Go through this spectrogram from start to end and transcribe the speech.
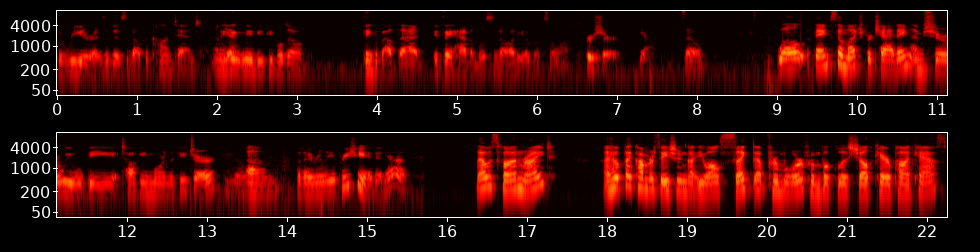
the reader as it is about the content. And I Yeah. think maybe people don't think about that if they haven't listened to audiobooks a lot. For sure. Yeah. So, well, thanks so much for chatting. I'm sure we will be talking more in the future, No. um, but I really appreciate it. yeah. That was fun, right? I hope that conversation got you all psyched up for more from Booklist Shelf Care Podcast.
